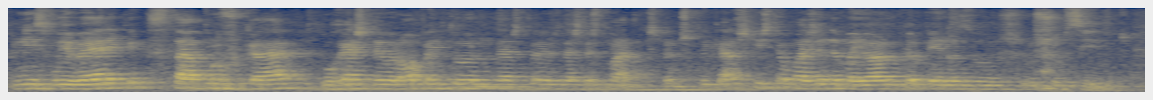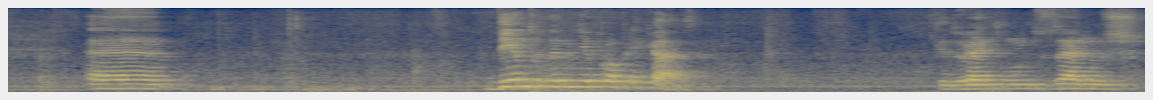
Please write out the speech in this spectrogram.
Península Ibérica que se está a provocar o resto da Europa em torno destas, destas temáticas. Portanto, explicar-vos que isto é uma agenda maior do que apenas os, os subsídios. Uh, dentro da minha própria casa, que durante muitos anos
